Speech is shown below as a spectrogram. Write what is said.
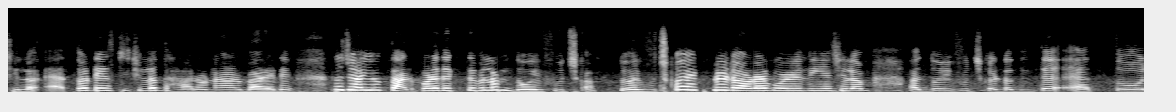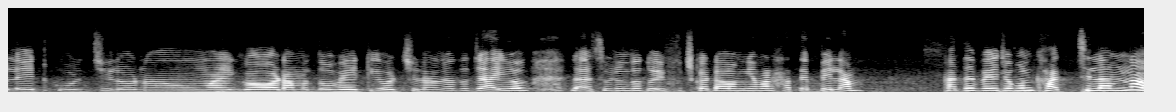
ছিল, এত টেস্টি ছিল ধারণার বাইরে। তো যাই হোক, তারপরে দেখতে পেলাম দই ফুচকা। দই ফুচকাও এক প্লেট অর্ডার করে নিয়েছিলাম, আর দই ফুচকাটা দিতে এত লেট করছিল না ও মাই গড আমার তো ওয়েটই হচ্ছিল না। তো যাই হোক লাস্ট পর্যন্ত দই ফুচকাটাও আমি আমার হাতে পেলাম। হাতে পেয়ে যখন খাচ্ছিলাম না,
